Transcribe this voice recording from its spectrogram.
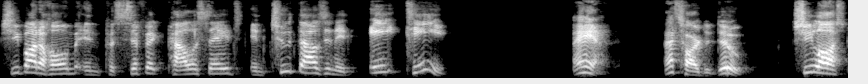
she bought a home in Pacific Palisades in 2018. Man, that's hard to do. She lost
